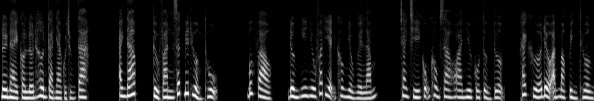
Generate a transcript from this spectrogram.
nơi này còn lớn hơn cả nhà của chúng ta. Anh đáp, tử văn rất biết hưởng thụ. Bước vào, đường nghi nhu phát hiện không nhiều người lắm. Trang trí cũng không xa hoa như cô tưởng tượng. Khách khứa đều ăn mặc bình thường,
